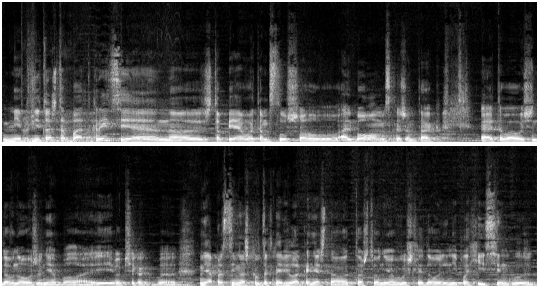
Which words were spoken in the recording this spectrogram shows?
Не, не то чтобы открытие, но чтобы я его там слушал альбомом, скажем так, этого очень давно уже не было. И вообще как бы... Меня просто немножко вдохновило, конечно, вот то, что у нее вышли довольно неплохие синглы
